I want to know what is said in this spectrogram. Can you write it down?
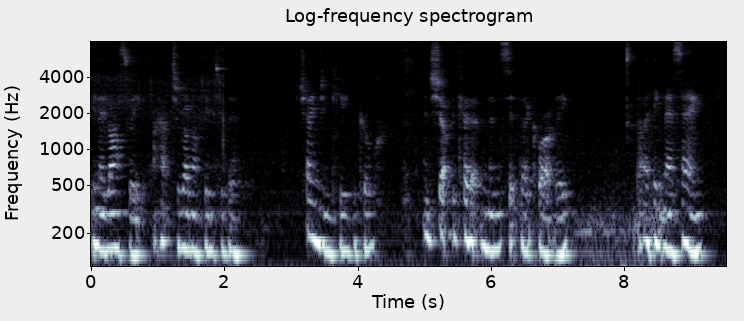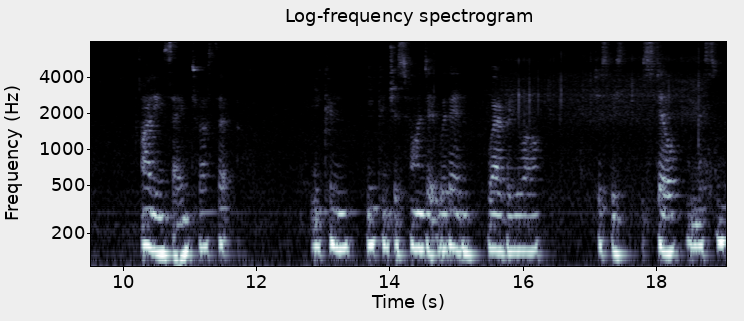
you know, last week I had to run off into the changing cubicle and shut the curtain and sit there quietly. But I think they're saying, Eileen's saying to us that you can you can just find it within wherever you are. Just be still and listen.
